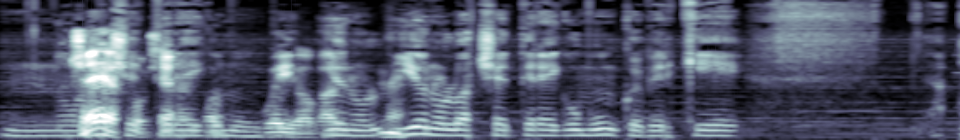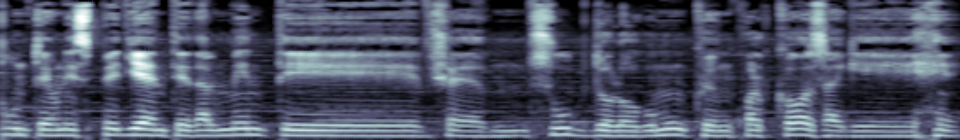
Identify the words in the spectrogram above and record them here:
non certo, lo accetterei certo, comunque. Io, io, non, io non lo accetterei comunque perché appunto è un espediente talmente cioè, subdolo, comunque un qualcosa che,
